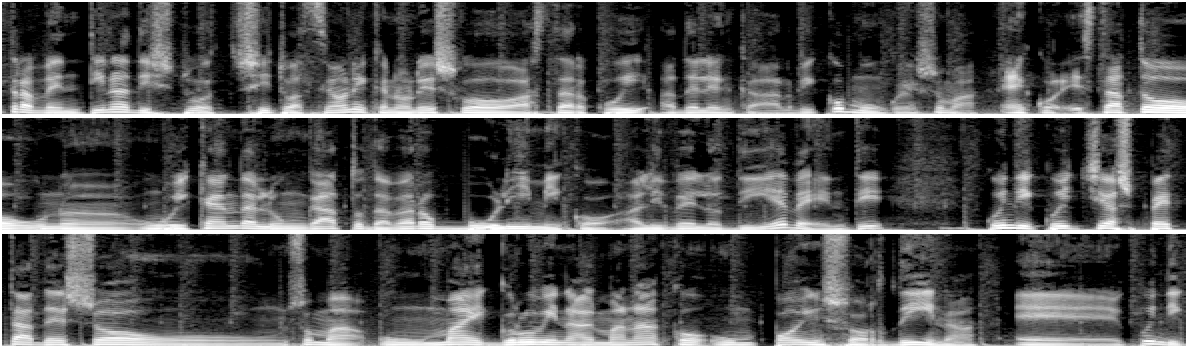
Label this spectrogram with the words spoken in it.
un'altra ventina di situ- situazioni che non riesco a star qui ad elencarvi. Comunque insomma ecco è stato un, un weekend allungato davvero bulimico a livello di eventi. Quindi qui ci aspetta adesso un, insomma un My Groovin Almanacco un po' in sordina. E quindi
